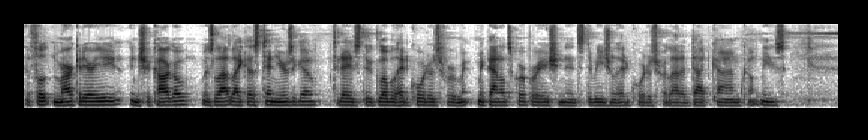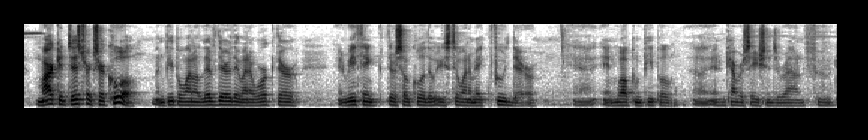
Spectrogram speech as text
The Fulton Market area in Chicago was a lot like us 10 years ago. Today it's the global headquarters for McDonald's Corporation. It's the regional headquarters for a lot of dot com companies. Market districts are cool, and people want to live there, they want to work there, and we think they're so cool that we still want to make food there uh, and welcome people uh, in conversations around food.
